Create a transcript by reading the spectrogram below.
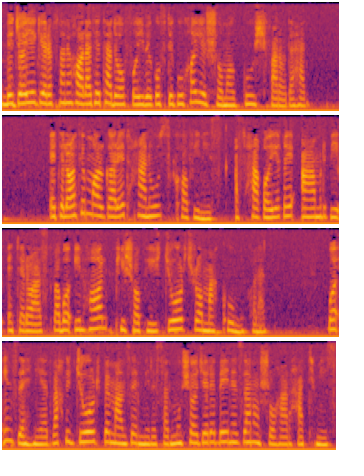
به جای گرفتن حالت تدافعی به گفتگوهای شما گوش فرا دهد. اطلاعات مارگارت هنوز کافی نیست. از حقایق امر بی اطلاع است و با این حال پیشا پیش جورج را محکوم می کند با این ذهنیت وقتی جورج به منزل می رسد مشاجره بین زن و شوهر حتمی است.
